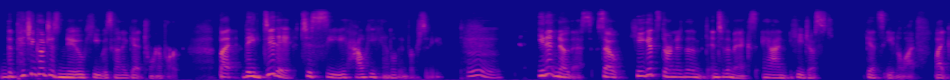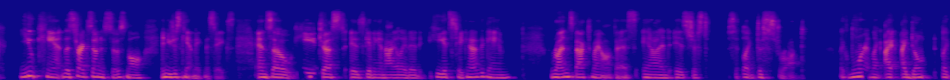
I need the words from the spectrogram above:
The pitching coaches knew he was going to get torn apart but they did it to see how he handled adversity. Mm. He didn't know this. So he gets thrown into the, into the mix and he just gets eaten alive. Like you can't, the strike zone is so small and you just can't make mistakes. And so he just is getting annihilated. He gets taken out of the game, runs back to my office and is just like distraught like lauren like i i don't like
